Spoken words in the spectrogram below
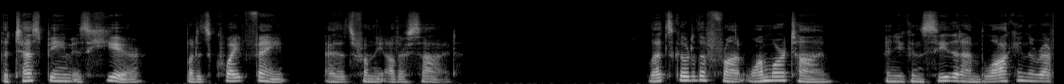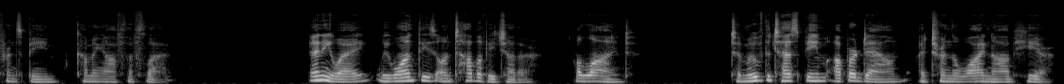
The test beam is here, but it's quite faint as it's from the other side. Let's go to the front one more time and you can see that I'm blocking the reference beam coming off the flat. Anyway, we want these on top of each other, aligned. To move the test beam up or down, I turn the Y knob here.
